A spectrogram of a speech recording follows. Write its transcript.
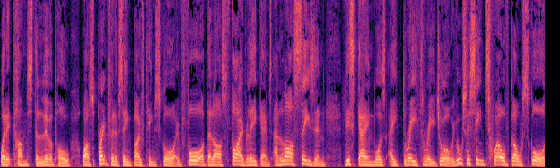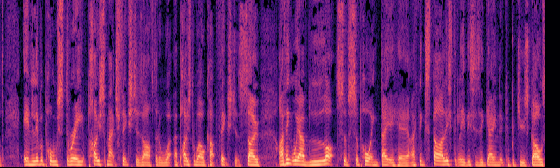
when it comes to Liverpool, whilst Brentford have seen both teams score in four of their last five league games. And last season, this game was a 3 3 draw. We've also seen 12 goals scored in Liverpool's three post match fixtures after the uh, post World Cup fixtures. So I think we have lots of supporting data here. I think stylistically, this is a game that could produce goals.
